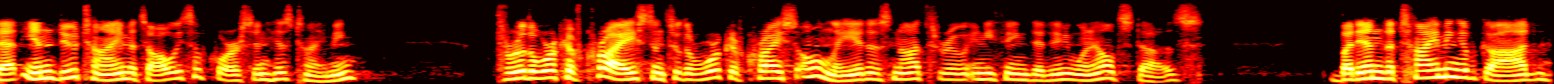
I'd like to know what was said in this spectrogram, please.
that in due time, it's always, of course, in His timing, through the work of Christ and through the work of Christ only, it is not through anything that anyone else does, but in the timing of God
